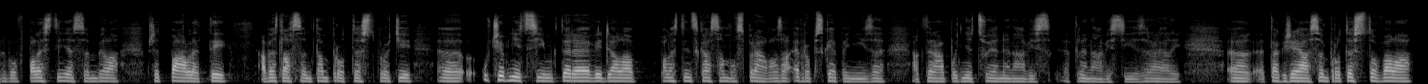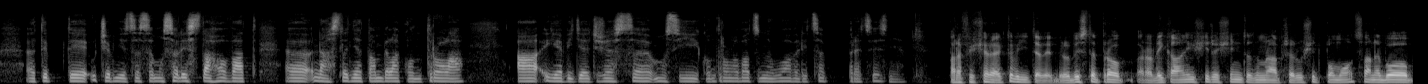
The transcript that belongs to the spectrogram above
nebo v Palestině jsem byla před pár lety a vezla jsem tam protest proti učebnicím, které vydala palestinská samozpráva za evropské peníze a která podněcuje nenávist, k nenávistí Izraeli. Eh, takže já jsem protestovala, eh, ty, ty učebnice se musely stahovat, eh, následně tam byla kontrola a je vidět, že se musí kontrolovat znovu a velice precizně. Pane Fischer, jak to vidíte vy? Byl byste pro radikálnější řešení, to znamená přerušit pomoc, anebo,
